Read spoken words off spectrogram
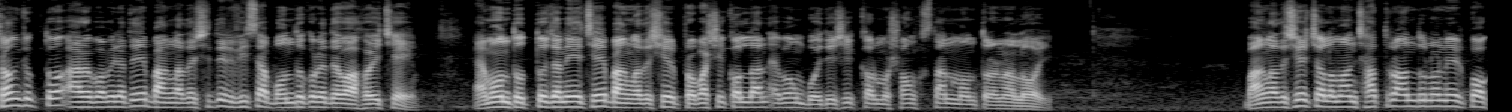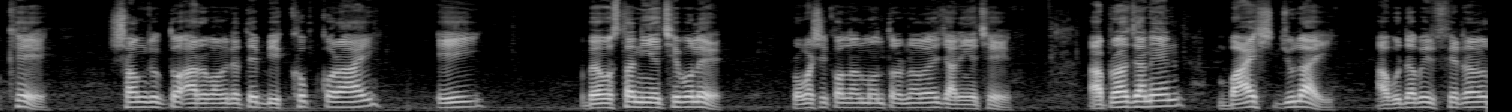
সংযুক্ত আরব আমিরাতে বাংলাদেশিদের ভিসা বন্ধ করে দেওয়া হয়েছে। এমন তথ্য জানিয়েছে বাংলাদেশের প্রবাসী কল্যাণ এবং বৈদেশিক কর্মসংস্থান মন্ত্রণালয়। বাংলাদেশের চলমান ছাত্র আন্দোলনের পক্ষে সংযুক্ত আরব আমিরাতে বিক্ষোভ করায় এই ব্যবস্থা নিয়েছে বলে প্রবাসী কল্যাণ মন্ত্রণালয় জানিয়েছে। আপনারা জানেন, বাইশ জুলাই আবুধাবির ফেডারেল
